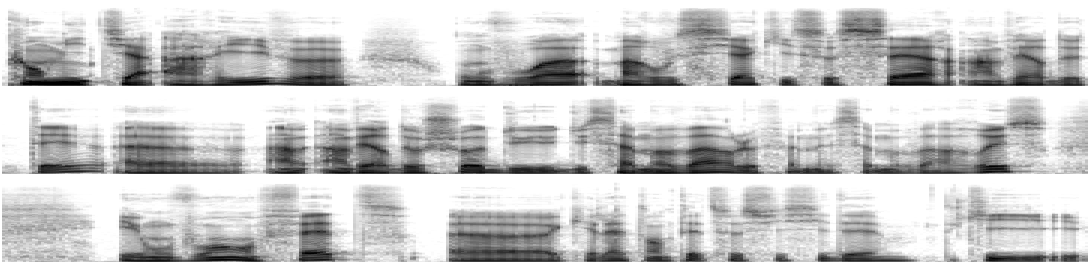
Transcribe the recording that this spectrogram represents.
quand Mitya arrive, on voit Maroussia qui se sert un verre de thé, un, verre d'eau chaude du, samovar, le fameux samovar russe, et on voit en fait euh, qu'elle a tenté de se suicider. Qui,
